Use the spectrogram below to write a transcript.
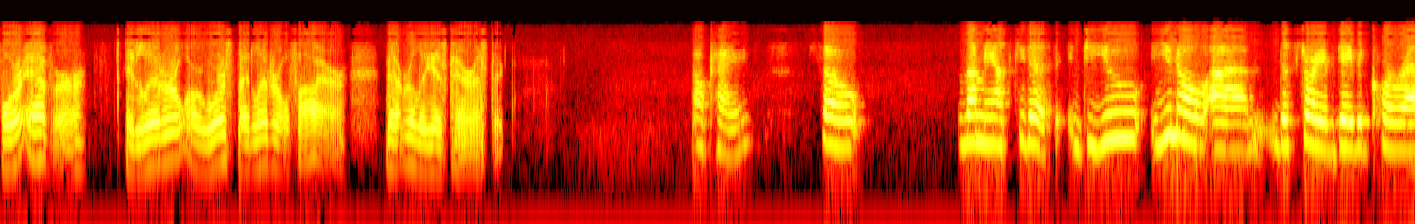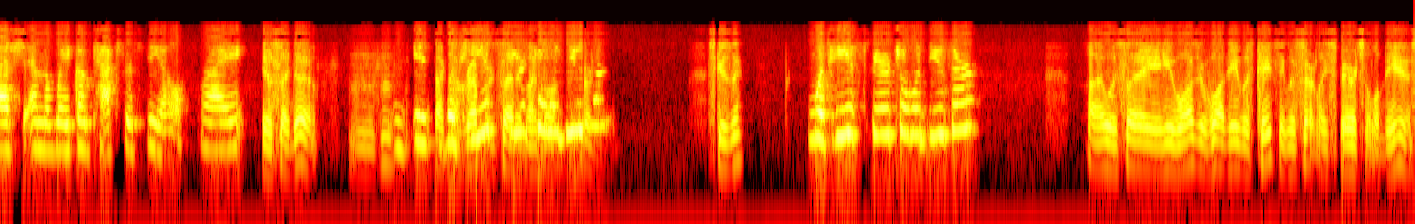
forever in literal or worse than literal fire, that really is terroristic. Okay. So let me ask you this. Do you you know um, the story of David Koresh and the Waco, Texas deal, right? Yes, I do. Mm-hmm. Is, was he a spiritual abuser? Excuse me? Was he a spiritual abuser? I would say he was, or what he was teaching was certainly spiritual abuse.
